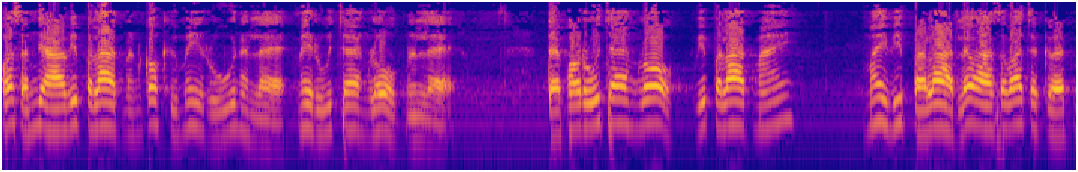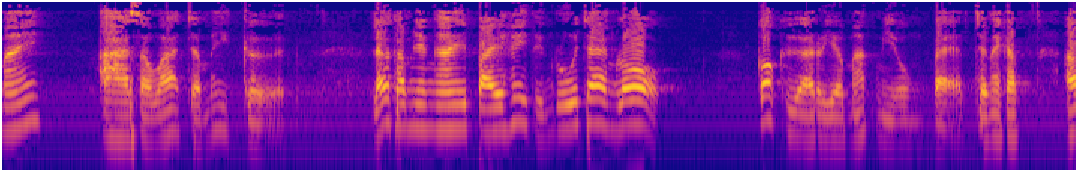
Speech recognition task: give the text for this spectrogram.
เพราะสัญญาวิปลาสมันก็คือไม่รู้นั่นแหละ ไม่รู้แจ้งโลกนั่นแหละ แต่พอรู้แจ้งโลกวิปลาสไหมไม่วิปลาสแล้วอาสวะจะเกิดไหมอาสวะจะไม่เกิด แล้วทำยังไงไปให้ถึงรู้แจ้งโลก ก็คืออริยมรรคมีองค์แปดใช่ไหมครับ เอา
